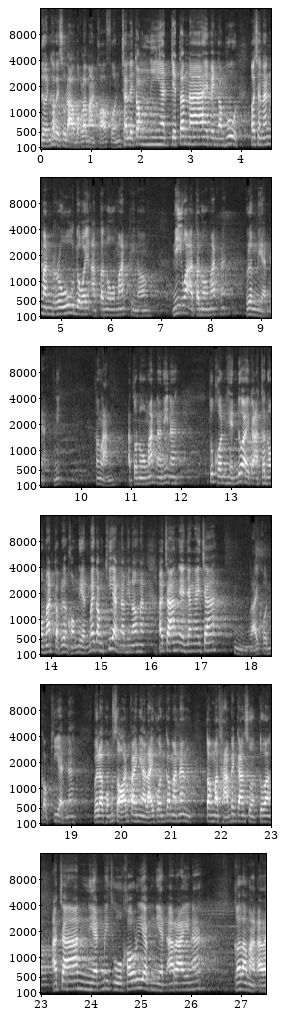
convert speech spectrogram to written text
เดินเข้าไปสู่เราบอกละหมาดขอฝน ฉันเลยต้องเนียดเจตนาให้เป็นคำพูด เพราะฉะนั้นมันรู้โดยอัตโนมัติพี่น้อง นี่ว่าอัตโนมัติไหมเรื่องเนียดเนี่ยนี่ข้างหลัง อัตโนมัตินะนี่นะทุกคนเห็นด้วยกับอัตโนมัติกับเรื่องของเนียดไม่ต้องเครียดนะพี่น้องนะอาจารย์เนียดยังไงจ๊ะ หลายคนก็เครียดนะ เวลาผมสอนไปเนี่ยหลายคนก็มานั่ง ต้องมาถามเป็นการส่วนตัว อาจารย์เนียดไม่ถูกเขาเรียกเนียดอะไรนะ ก็ละหมาดอะไร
